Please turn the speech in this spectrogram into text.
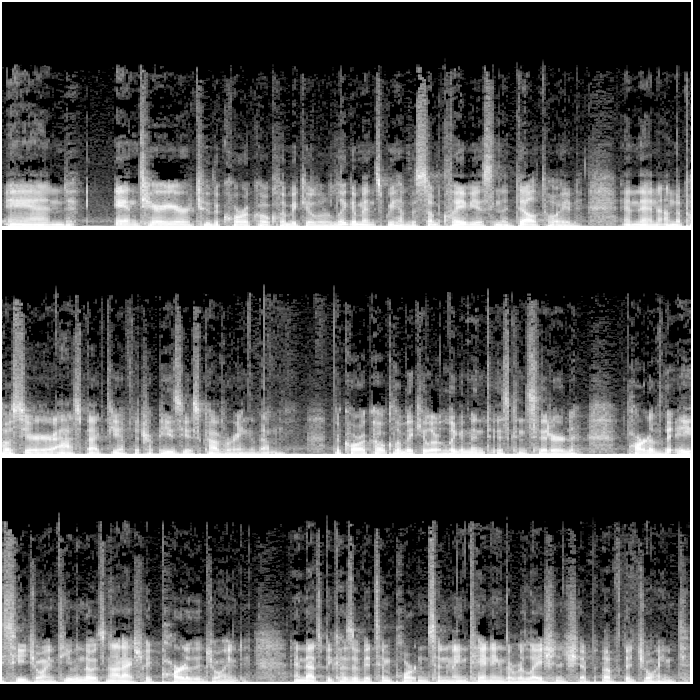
and anterior to the coracoclavicular ligaments, we have the subclavius and the deltoid, and then on the posterior aspect, you have the trapezius covering them. The coracoclavicular ligament is considered part of the AC joint, even though it's not actually part of the joint, and that's because of its importance in maintaining the relationship of the joint.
